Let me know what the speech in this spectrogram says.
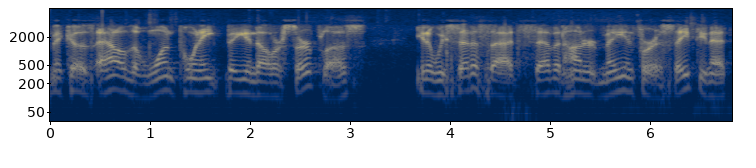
because out of the 1.8 billion dollar surplus, you know, we set aside 700 million for a safety net.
